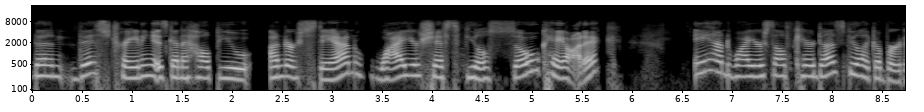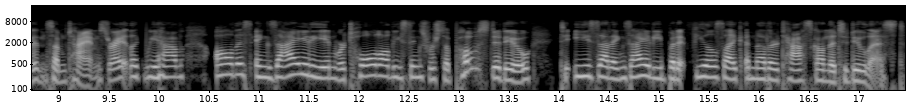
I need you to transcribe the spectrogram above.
then this training is going to help you understand why your shifts feel so chaotic and why your self care does feel like a burden sometimes, right? Like we have all this anxiety and we're told all these things we're supposed to do to ease that anxiety, but it feels like another task on the to do list.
